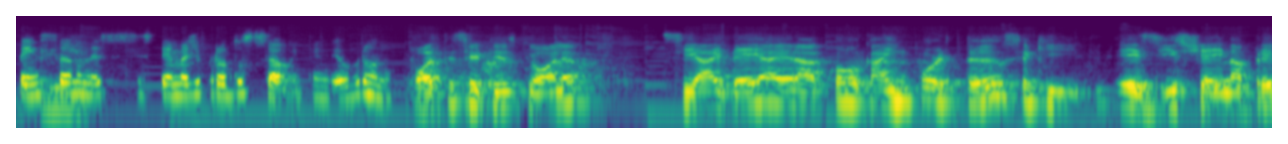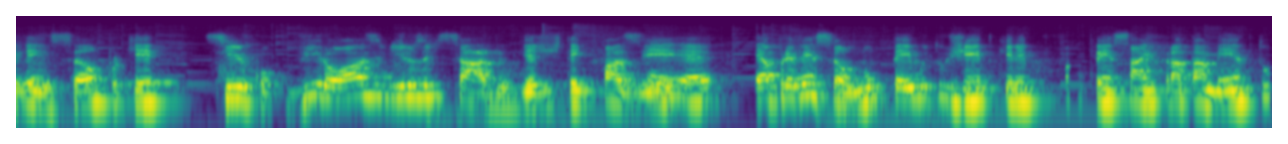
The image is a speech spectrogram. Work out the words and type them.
Pensando Entendi. nesse sistema de produção, entendeu, Bruno? Pode ter certeza que, olha, se a ideia era colocar a importância que existe aí na prevenção, porque circo, virose, vírus a gente sabe, o que a gente tem que fazer é, é a prevenção. Não tem muito jeito querer pensar em tratamento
